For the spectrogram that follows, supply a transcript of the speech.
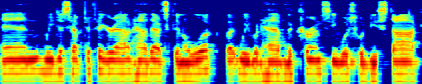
And we just have to figure out how that's going to look. But we would have the currency, which would be stock,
